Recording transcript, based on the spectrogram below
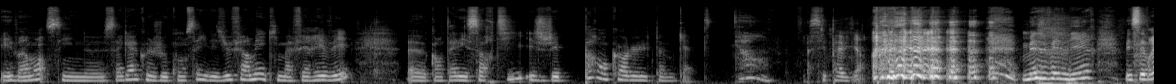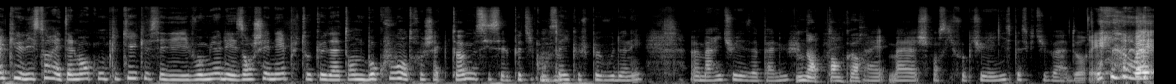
et vraiment, c'est une saga que je conseille les yeux fermés et qui m'a fait rêver quand elle est sortie. J'ai pas encore lu le tome 4. C'est pas bien. mais je vais le lire. Mais c'est vrai que l'histoire est tellement compliquée que c'est il vaut mieux les enchaîner plutôt que d'attendre beaucoup entre chaque tome, si c'est le petit conseil que je peux vous donner. Euh, Marie, tu les as pas lus? Non, pas encore. Ouais, bah, je pense qu'il faut que tu les lises parce que tu vas adorer. Ouais.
